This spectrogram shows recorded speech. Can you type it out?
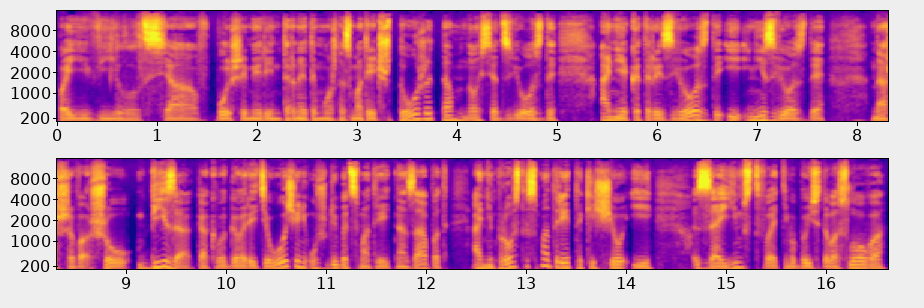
появился в большей мере интернет, и можно смотреть, что же там носят звезды. А некоторые звезды и не звезды нашего шоу-биза, как вы говорите, очень уж любят смотреть на Запад, а не просто смотреть, так еще и заимствовать, не побоюсь этого слова,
